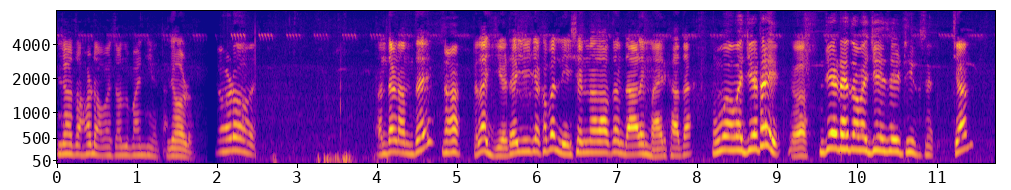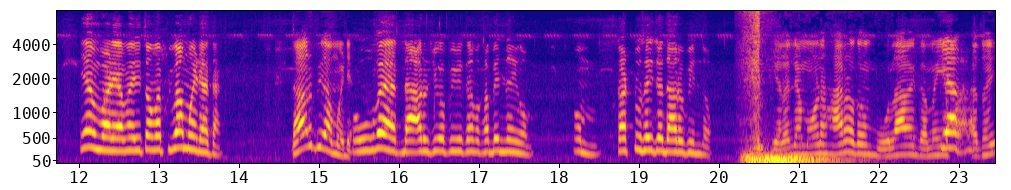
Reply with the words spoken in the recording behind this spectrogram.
લ્યો તો હડો હવે ચાલુ ભાઈ હતા હડો. હડો હવે. અંદર આમ થઈ પેલા જેઠાઈ છે ખબર? લેશન ના લાવતા ને દાળે માર ખાતા. હું હવે જેઠાઈ? જેઠાઈ તો હવે જે છે ઠીક છે. કેમ? એમ વળે હવે તો હવે પીવા મળ્યા હતા દારૂ પીવા મળ્યા હવે દારૂ જેવો પીવી ખબર જ નહીં ઓમ. ઓમ કટ્ટુ થઈ જાય દારૂ પીને તો. પેલા જ્યાં મોણ હારો તો બોલાવે ગમે તોય.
